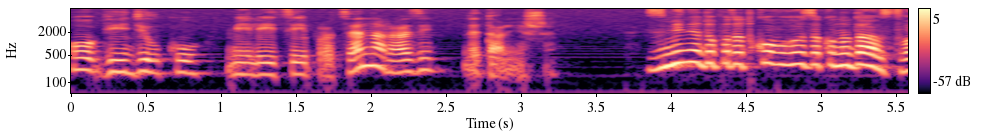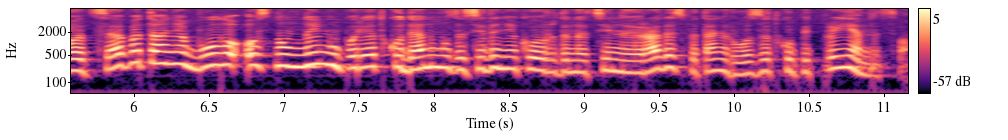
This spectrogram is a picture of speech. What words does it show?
відділку міліції. Про це наразі детальніше. Зміни до податкового законодавства це питання було основним у порядку денному засідання координаційної ради з питань розвитку підприємництва.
